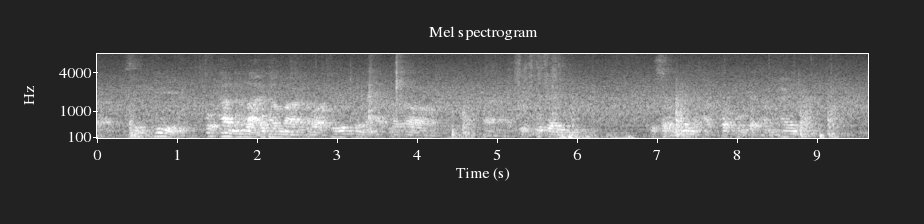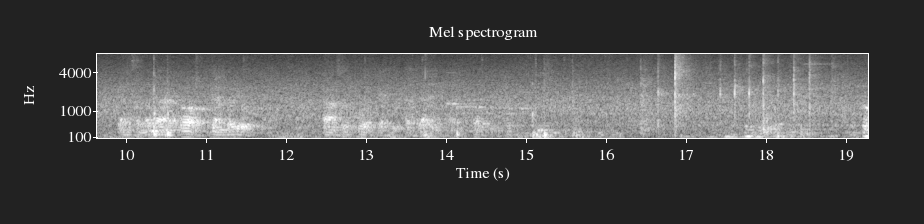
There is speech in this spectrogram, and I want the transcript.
อสิ่งที่พวกท่านทั้งหลายทำมาตลอดชีวิตเนี่ยนะครับแล้วก็เอ่อสิ่งที่เป็นกุศลเนี่ยนะครับก็คงจะทำให้การสัมมนาก็ยังประโยชน์ตามสมควรแก่เหตุปัจจัยครับขอบคุณครับ ก็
